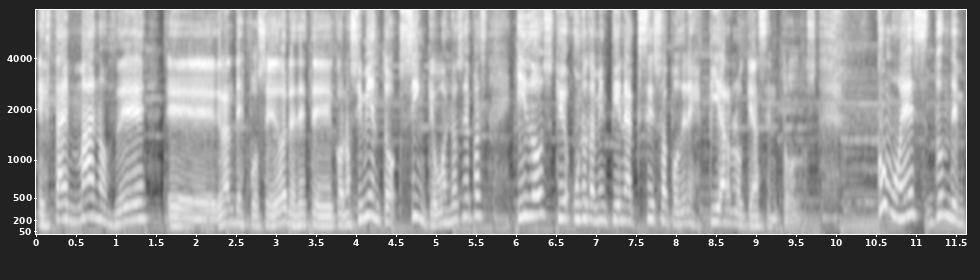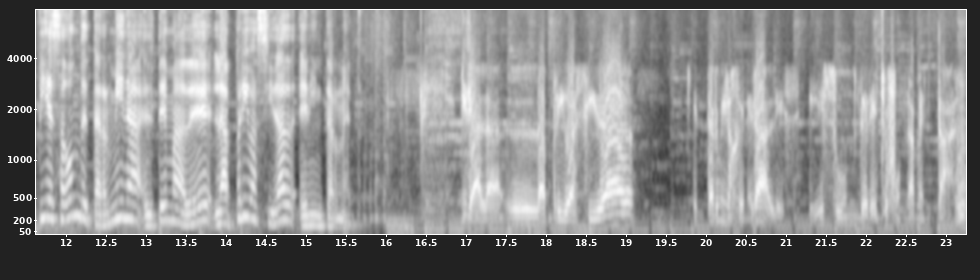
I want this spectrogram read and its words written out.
está en manos de grandes poseedores de este conocimiento sin que vos lo sepas. Y dos, que uno también tiene acceso a poder espiar lo que hacen todos. ¿Cómo es, dónde empieza, dónde termina el tema de la privacidad en Internet? Mira, la, privacidad en términos generales es un derecho fundamental.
